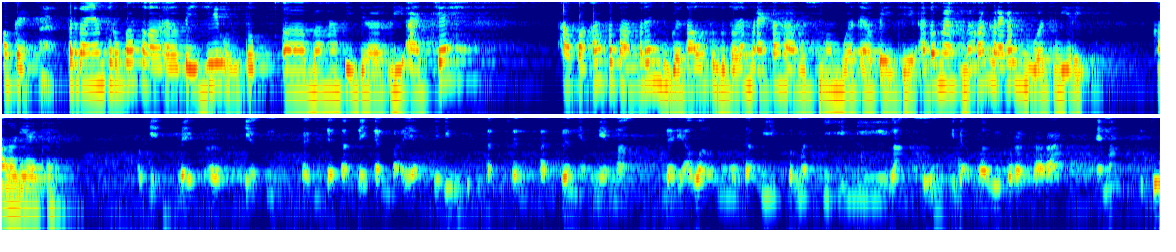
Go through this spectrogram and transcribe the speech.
Oke, pertanyaan serupa soal LPJ untuk uh, Bang Hafizal. Di Aceh apakah pesantren juga tahu sebetulnya mereka harus membuat LPG atau bahkan mereka membuat sendiri kalau di Aceh? Oke, baik. Uh, yang tadi saya sampaikan Mbak ya, jadi untuk pesantren-pesantren yang memang dari awal mengetahui informasi ini langsung tidak melalui perantara, memang itu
